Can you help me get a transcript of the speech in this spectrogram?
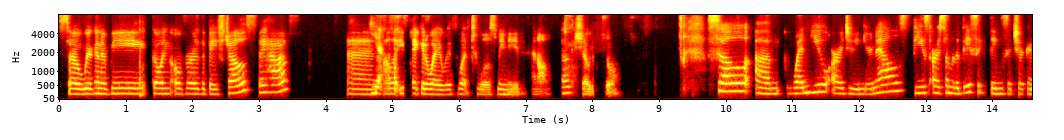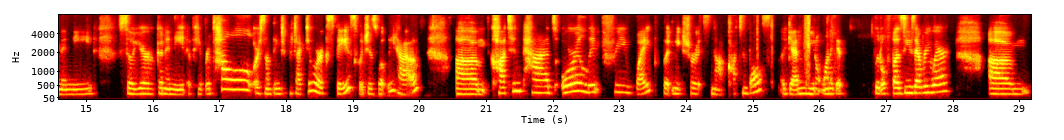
So we're going to be going over the base gels they have and yes. i'll let you take it away with what tools we need and i'll okay. show you. the tool so, um, when you are doing your nails, these are some of the basic things that you're going to need. So, you're going to need a paper towel or something to protect your workspace, which is what we have, um, cotton pads or a lint free wipe, but make sure it's not cotton balls. Again, you don't want to get little fuzzies everywhere. Um,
